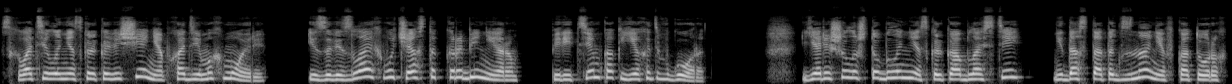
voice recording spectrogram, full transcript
схватила несколько вещей, необходимых Мойре, и завезла их в участок карабинерам перед тем, как ехать в город. Я решила, что было несколько областей, недостаток знания в которых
